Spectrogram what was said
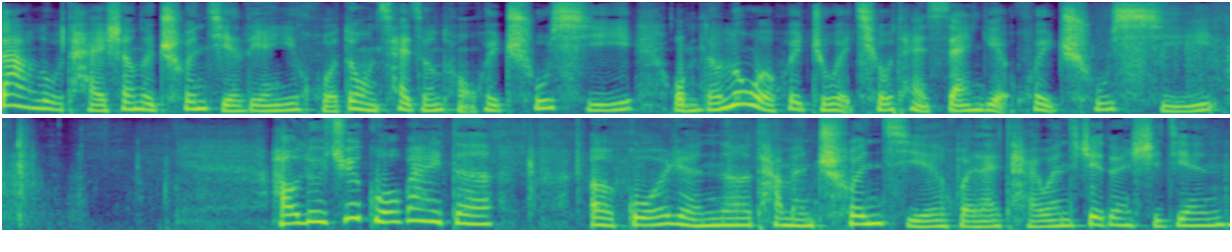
大陆台商的春节联谊活动，蔡总统会出席，我们的陆委会主委邱太三也会出席。好，旅居国外的。呃，国人呢，他们春节回来台湾的这段时间，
